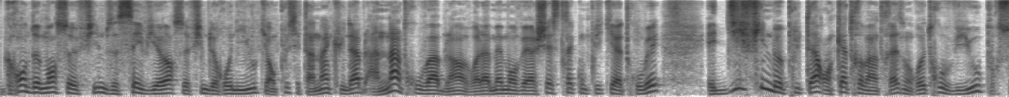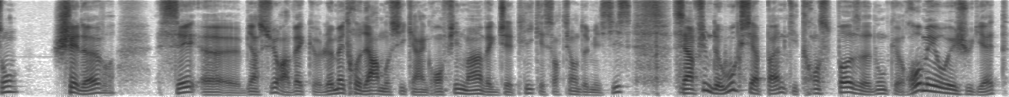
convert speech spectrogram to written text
grandement ce film The Savior, ce film de Ronnie Yu qui en plus est un incunable, un introuvable. hein. voilà, même en VHS, très compliqué à trouver. Et dix films plus tard, en 93, on retrouve Yu pour son chef-d'œuvre. C'est euh, bien sûr avec Le Maître d'Armes aussi, qui est un grand film hein, avec Jet Li, qui est sorti en 2006. C'est un film de Wuxiapan qui transpose donc Roméo et Juliette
